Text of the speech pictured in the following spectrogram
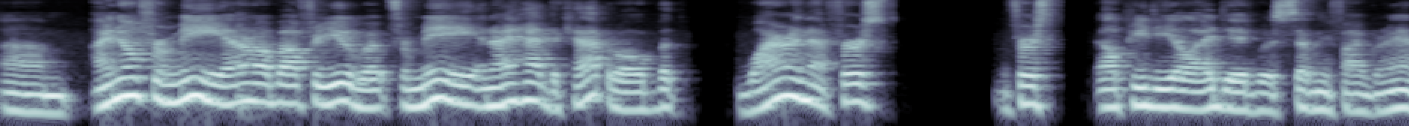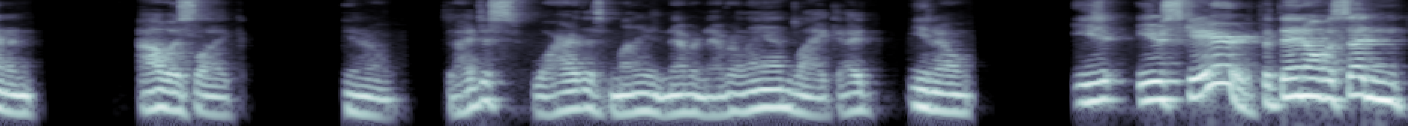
um, I know for me, I don't know about for you, but for me, and I had the capital, but wiring that first first LP deal I did was 75 grand. And I was like, you know, did I just wire this money to Never Neverland? Like I, you know, you're scared, but then all of a sudden,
